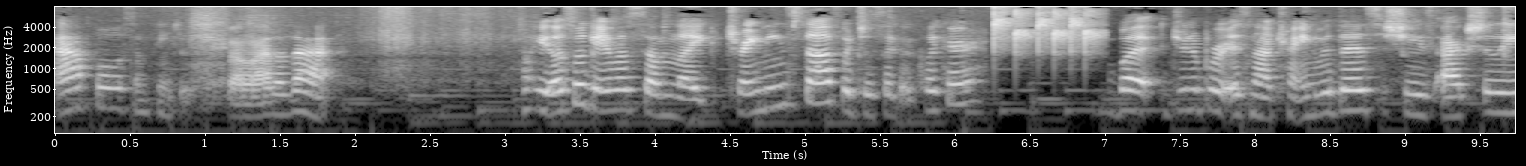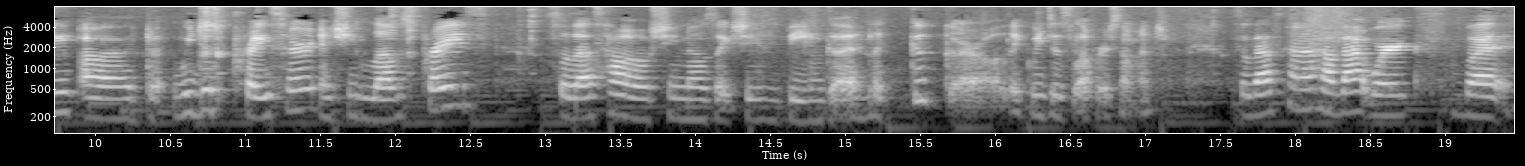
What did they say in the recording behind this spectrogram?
apple. Something just fell out of that. He also gave us some like training stuff, which is like a clicker. But Juniper is not trained with this. She's actually, uh, we just praise her and she loves praise. So that's how she knows like she's being good. Like, good girl. Like, we just love her so much. So that's kind of how that works. But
